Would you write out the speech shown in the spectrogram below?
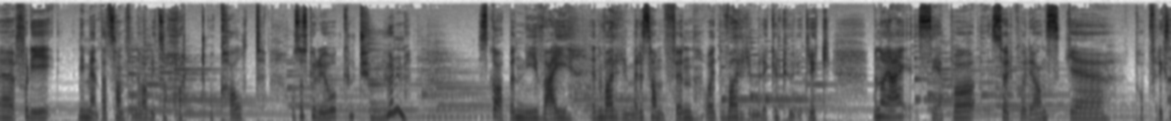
Eh, fordi de mente at samfunnet var blitt så hardt og kaldt. Og så skulle jo kulturen skape en ny vei, en varmere samfunn og et varmere kulturuttrykk. Men når jeg ser på sørkoreansk pop f.eks.,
